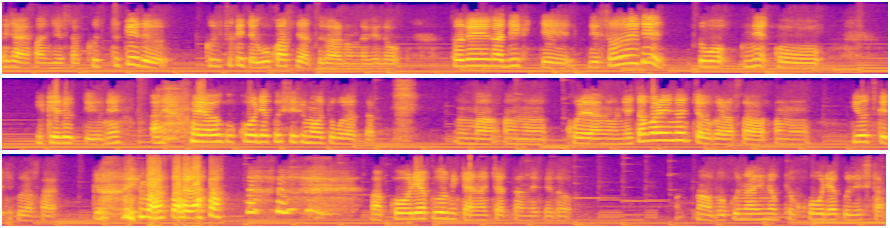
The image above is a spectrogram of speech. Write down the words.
みたいな感じでさ、くっつける、くっつけて動かすやつがあるんだけど、それができて、で、それで、どう、ね、こう、いけるっていうね、危うく攻略してしまうとこだった。まあ、あの、これ、あの、ネタバレになっちゃうからさ、あの、気をつけてください。今更 まあ、攻略みたいになっちゃったんだけど、まあ、僕なりの攻略でした。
